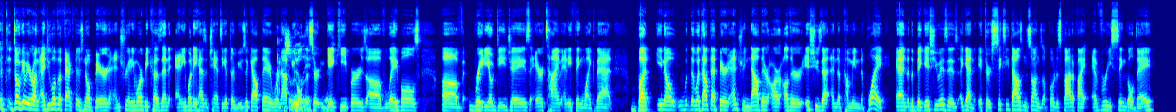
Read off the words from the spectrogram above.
Uh, don't get me wrong. I do love the fact there's no barrier to entry anymore because then anybody has a chance to get their music out there. We're not Absolutely. beholden to certain gatekeepers of labels, of radio DJs, airtime, anything like that. But you know, without that barrier to entry, now there are other issues that end up coming into play. And the big issue is, is again, if there's sixty thousand songs uploaded to Spotify every single day,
